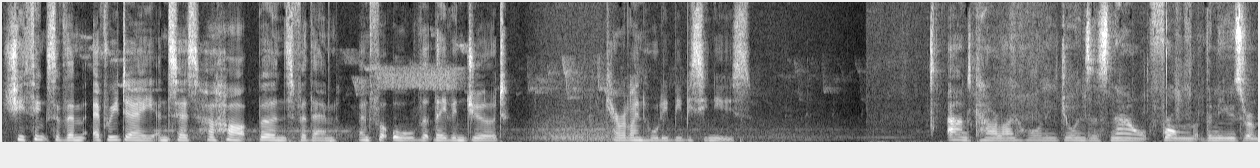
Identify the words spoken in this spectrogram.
She thinks of them every day and says her heart burns for them and for all that they've endured. Caroline Hawley, BBC News. And Caroline Hawley joins us now from the newsroom.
